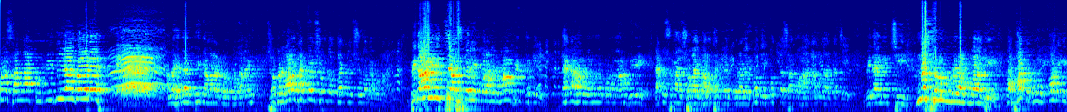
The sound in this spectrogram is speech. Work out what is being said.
মাসাল্লাহ টুপি দিয়া গড়ে। আল্লাহ হেদায়ত দিক আমার আর কোনো কথা নাই। সকলে ভালো থাকবেন সুন্দর থাকবেন শুভকামনায়। বিদায় নিচ্ছে আজকের এই কোরআনের মাহফিল থেকে। দেখা হবে অন্য কোন মাহফিলে। এত সময় সবাই ভালো থাকবেন কোরআনের পথে প্রত্যাশা মহান আল্লাহর কাছে। বিদায় নিচ্ছি। নসরুম মিনাল্লাহি ওয়া ফাতহুন করিব।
